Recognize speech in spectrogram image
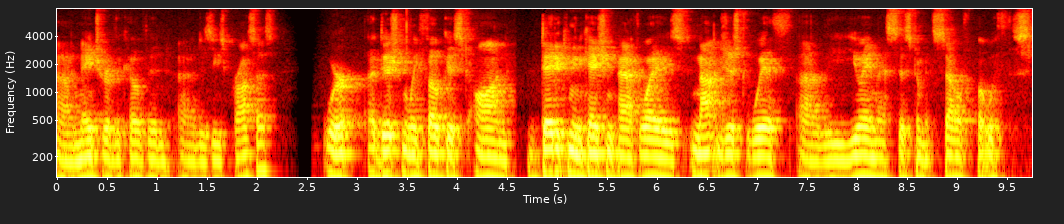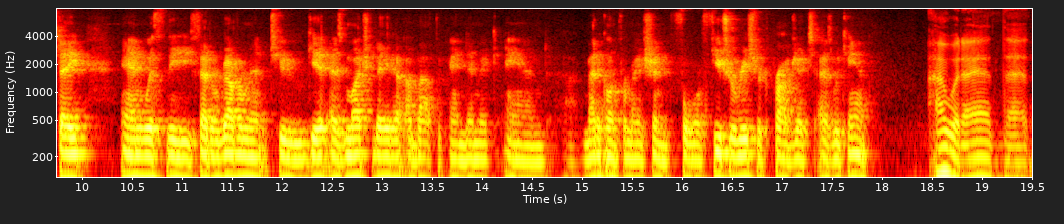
uh, nature of the COVID uh, disease process. We're additionally focused on data communication pathways, not just with uh, the UAMS system itself, but with the state and with the federal government to get as much data about the pandemic and uh, medical information for future research projects as we can. I would add that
